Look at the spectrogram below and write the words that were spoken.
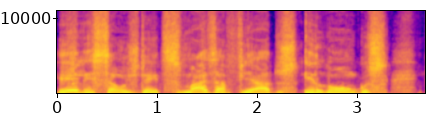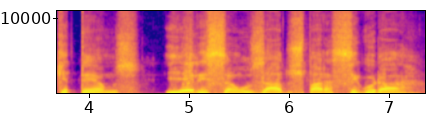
Eles são os dentes mais afiados e longos que temos, e eles são usados para segurar.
